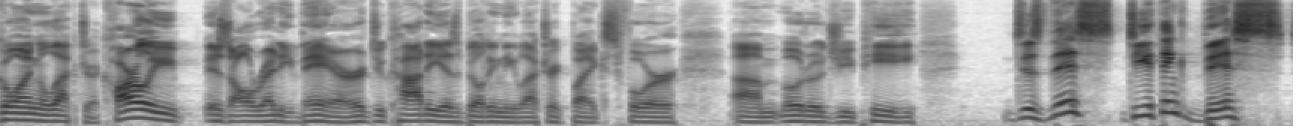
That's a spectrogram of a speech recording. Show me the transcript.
going electric. Harley is already there. Ducati is building the electric bikes for um, MotoGP. Does this? Do you think this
